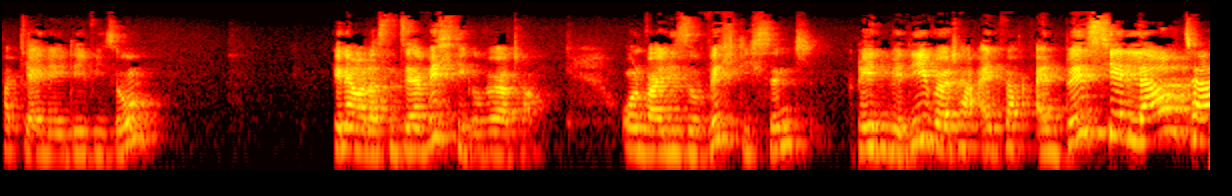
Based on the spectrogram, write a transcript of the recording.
Habt ihr eine Idee, wieso? Genau, das sind sehr wichtige Wörter. Und weil die so wichtig sind, reden wir die Wörter einfach ein bisschen lauter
